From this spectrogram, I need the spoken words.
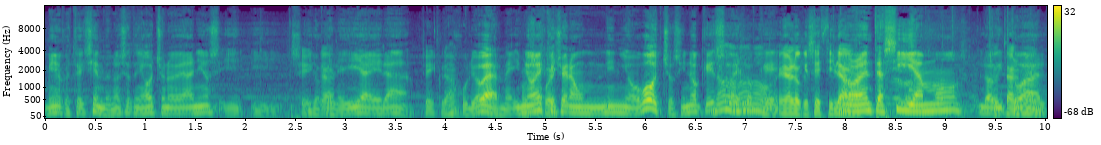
mira lo que estoy diciendo, ¿no? Yo tenía 8 o 9 años y, y- Sí, y lo claro. que leía era Sí, claro. Julio Verne. Y Por no es que yo era un niño bocho, sino que eso No, es no, lo que era lo que se estilaba. normalmente hacíamos, lo habitual.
